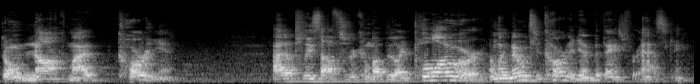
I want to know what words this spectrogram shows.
Don't knock my cardigan. I had a police officer come up, they're like, pull over. I'm like, no, it's a cardigan, but thanks for asking.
